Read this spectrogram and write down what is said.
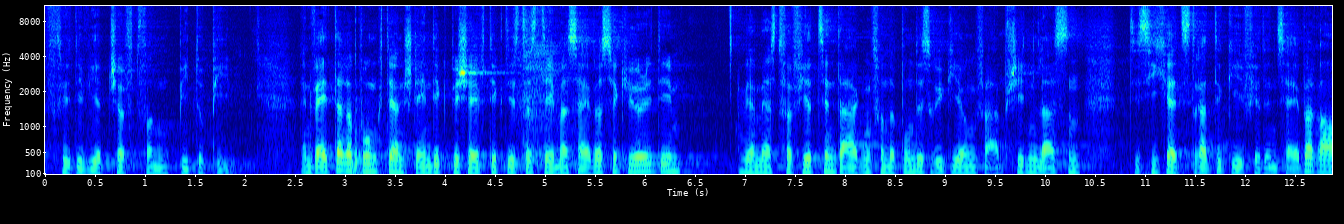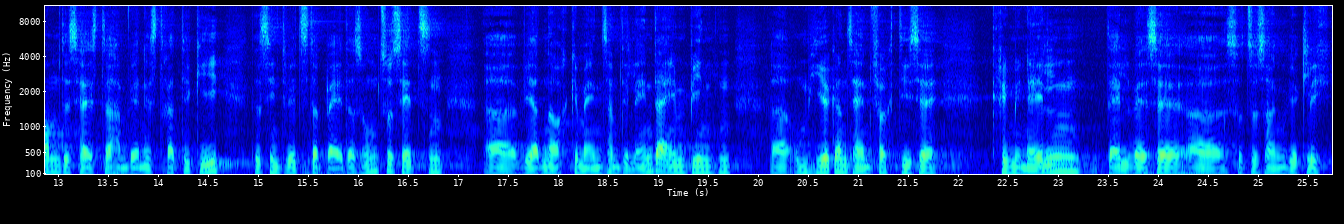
für die Wirtschaft von B2B. Ein weiterer Punkt, der uns ständig beschäftigt, ist das Thema Cybersecurity. Wir haben erst vor 14 Tagen von der Bundesregierung verabschieden lassen die Sicherheitsstrategie für den Cyberraum. Das heißt, da haben wir eine Strategie, da sind wir jetzt dabei, das umzusetzen, äh, werden auch gemeinsam die Länder einbinden, äh, um hier ganz einfach diese kriminellen, teilweise sozusagen wirklich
